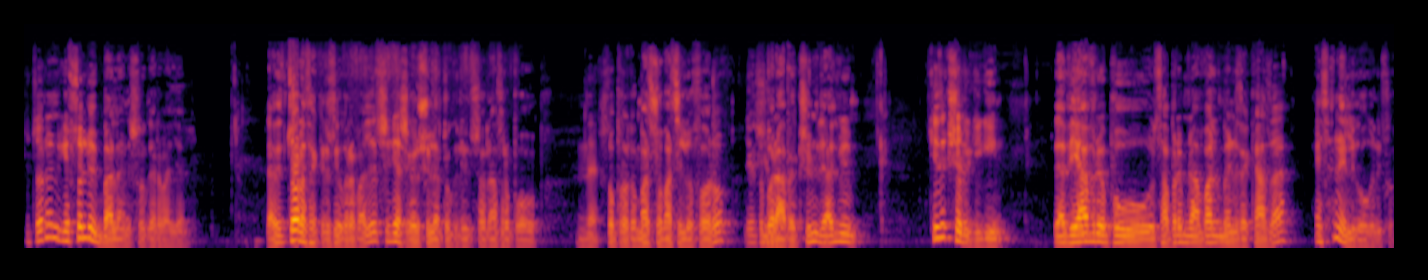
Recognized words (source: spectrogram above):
Και τώρα είναι γι' αυτό λέω η μπάλα είναι στον Καρβαλιάλ. Δηλαδή τώρα θα κρυφτεί ο Καρβαλιάλ, σιγά σιγά σου λέει τον κρίνει στον άνθρωπο Ναι. στο πρώτο μάτι, στο μάτι λεωφόρο. Δεν μπορεί να παίξουν. Δηλαδή, και δεν ξέρω και εκεί. Δηλαδή αύριο που θα πρέπει να βάλουμε ενδεκάδα, ε, θα είναι λίγο γρήφο.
